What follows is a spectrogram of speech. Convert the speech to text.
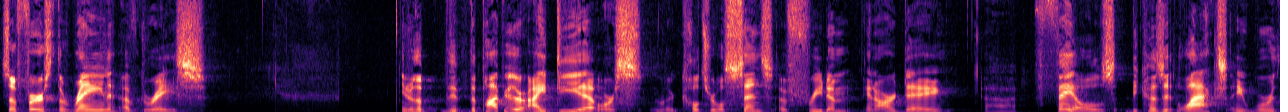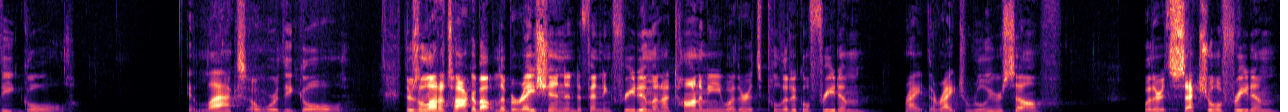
So, first, the reign of grace. You know, the, the, the popular idea or cultural sense of freedom in our day uh, fails because it lacks a worthy goal. It lacks a worthy goal. There's a lot of talk about liberation and defending freedom and autonomy, whether it's political freedom, right? The right to rule yourself, whether it's sexual freedom,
